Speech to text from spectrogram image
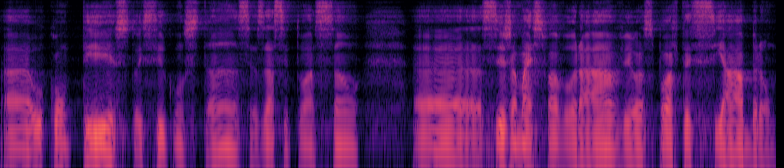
ah, o contexto, as circunstâncias, a situação ah, seja mais favorável, as portas se abram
